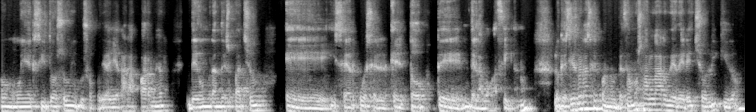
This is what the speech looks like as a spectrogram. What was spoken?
muy exitoso, incluso podía llegar a partner de un gran despacho eh, y ser pues el, top de, la abogacía. Lo que sí es verdad es que cuando empezamos a hablar de derecho líquido,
